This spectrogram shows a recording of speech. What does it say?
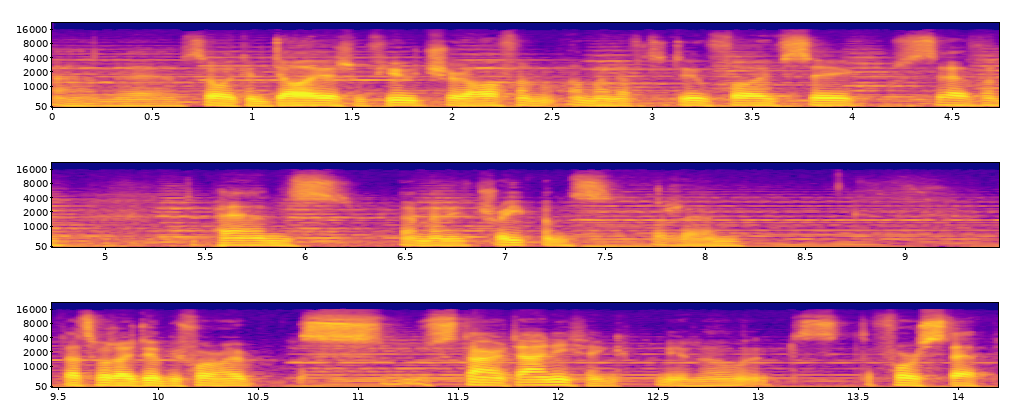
And uh, so I can dye it in future. Often I might have to do five, six, seven, depends how many treatments. But um, that's what I do before I start anything. You know, it's the first step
